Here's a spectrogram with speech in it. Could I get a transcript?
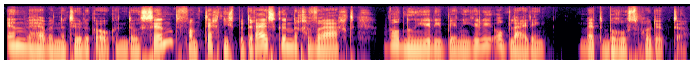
En we hebben natuurlijk ook een docent van technisch bedrijfskunde gevraagd: wat doen jullie binnen jullie opleiding? Met beroepsproducten.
